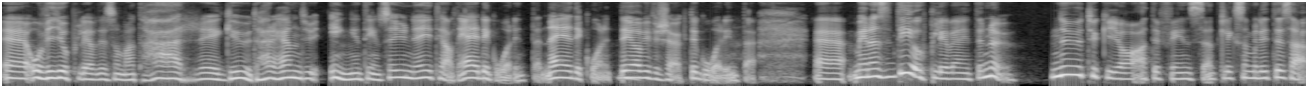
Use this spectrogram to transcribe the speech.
Eh, och vi upplevde som att herregud, här händer ju ingenting. Säger ju nej till allting. Nej, det går inte. Nej, det går inte. Det har vi försökt, det går inte. Eh, Medan det upplever jag inte nu. Nu tycker jag att det finns ett liksom lite så här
